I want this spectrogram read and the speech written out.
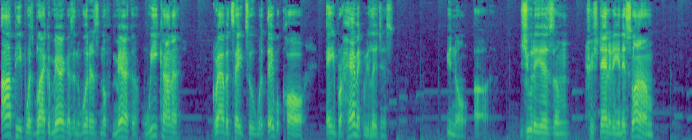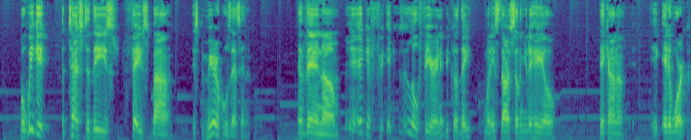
our people as black Americans in the wilderness of North America, we kind of gravitate to what they would call Abrahamic religions, you know, uh, Judaism, Christianity, and Islam. But we get attached to these faiths by it's the miracles that's in it and then um, it, can it, it's a little fear in it because they when they start selling you to hell, they kind of it, it'll work.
